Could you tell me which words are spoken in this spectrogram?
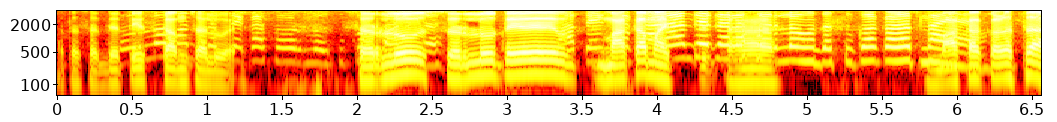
आता सध्या तेच काम चालू आहे. सरलो? सरलो ते माका माहीत तुका कळत नाही. माका कळता.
